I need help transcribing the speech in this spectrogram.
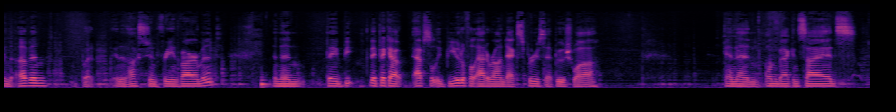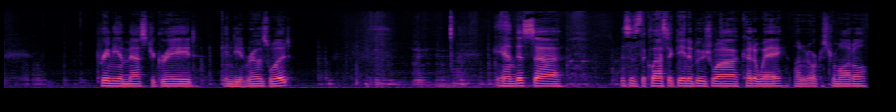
in the oven, but in an oxygen-free environment. And then they be, they pick out absolutely beautiful Adirondack spruce at Bourgeois. And then on the back and sides, premium master grade Indian rosewood. And this uh, this is the classic Dana Bourgeois cutaway on an orchestra model.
